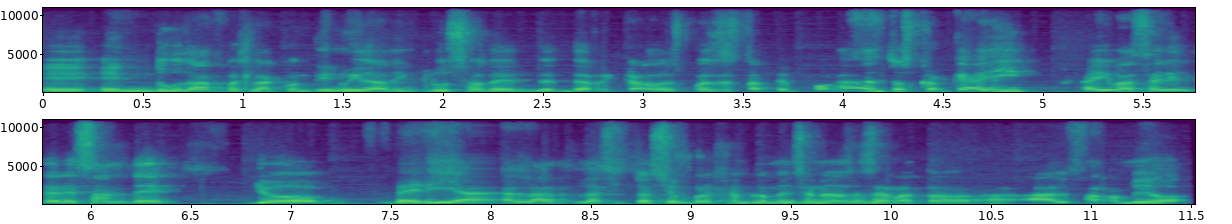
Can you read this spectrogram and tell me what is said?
eh, en duda pues la continuidad incluso de, Ricardo después de esta temporada. Entonces creo que ahí, ahí va a ser interesante. Yo vería la, situación, por ejemplo, mencionadas hace rato a, a Alfa Romeo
